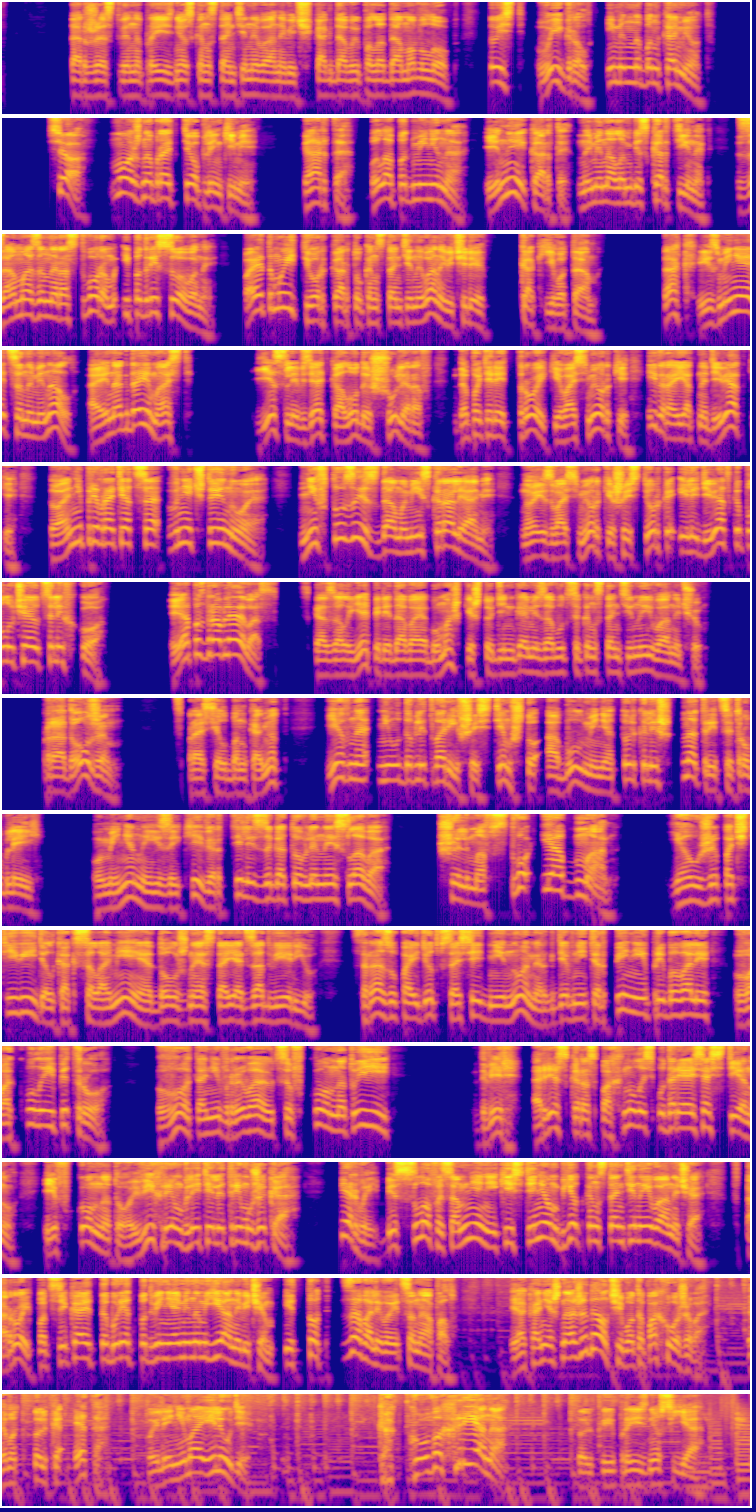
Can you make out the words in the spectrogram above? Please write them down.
торжественно произнес Константин Иванович, когда выпала дама в лоб, то есть выиграл именно банкомет. «Все, можно брать тепленькими. Карта была подменена, иные карты, номиналом без картинок, замазаны раствором и подрисованы, поэтому и тер карту Константин Иванович или как его там. Так изменяется номинал, а иногда и масть. Если взять колоды шулеров, да потерять тройки, восьмерки и, вероятно, девятки, то они превратятся в нечто иное. Не в тузы с дамами и с королями, но из восьмерки, шестерка или девятка получаются легко. «Я поздравляю вас», — сказал я, передавая бумажки, что деньгами зовутся Константину Ивановичу. «Продолжим?» — спросил банкомет, явно не удовлетворившись тем, что обул меня только лишь на 30 рублей. У меня на языке вертелись заготовленные слова «шельмовство» и «обман». Я уже почти видел, как Соломея, должная стоять за дверью, сразу пойдет в соседний номер, где в нетерпении пребывали Вакула и Петро. Вот они врываются в комнату и... Дверь резко распахнулась, ударяясь о стену, и в комнату вихрем влетели три мужика. Первый, без слов и сомнений, кистенем бьет Константина Ивановича. Второй подсекает табурет под Вениамином Яновичем, и тот заваливается на пол. Я, конечно, ожидал чего-то похожего. Да вот только это были не мои люди. «Какого хрена?» — только и произнес я. «Я...»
